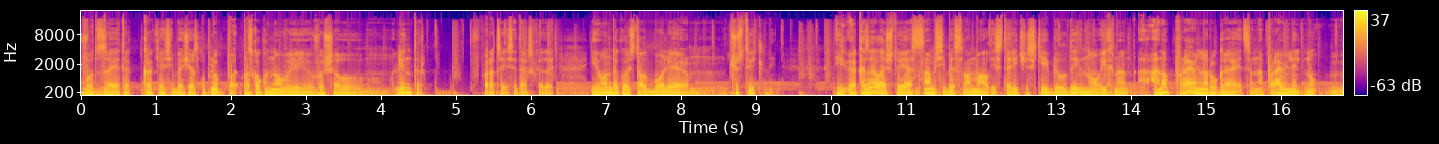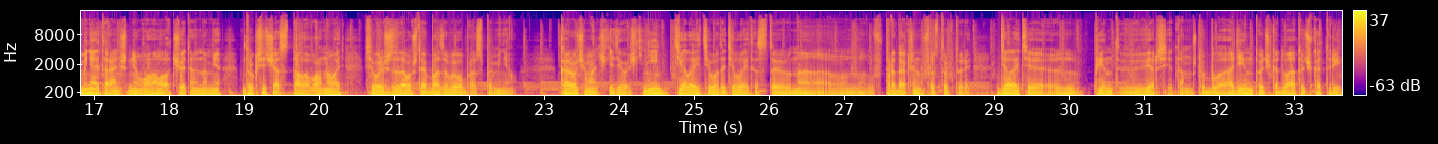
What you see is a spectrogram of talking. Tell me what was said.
Вот за это, как я себя сейчас куплю, поскольку новый вышел линтер в процессе, так сказать, и он такой стал более чувствительный. И оказалось, что я сам себе сломал исторические билды, но их на... Оно правильно ругается, на правильный... Ну, меня это раньше не волновало. Что это оно меня вдруг сейчас стало волновать? Всего лишь из-за того, что я базовый образ поменял. Короче, мальчики и девочки, не делайте вот эти latest на, в продакшн инфраструктуре. Делайте pint версии, там, чтобы было 1.2.3.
